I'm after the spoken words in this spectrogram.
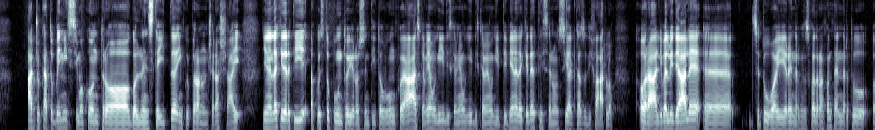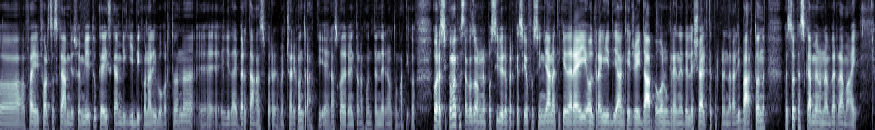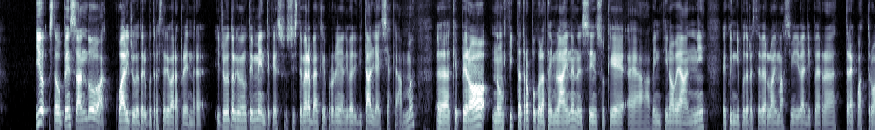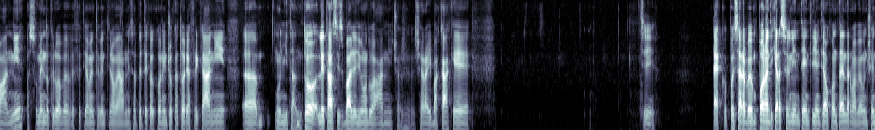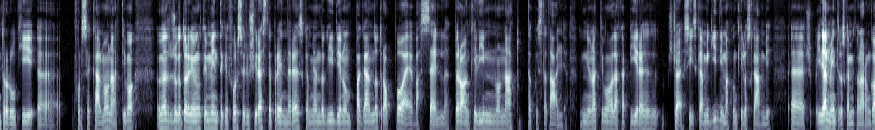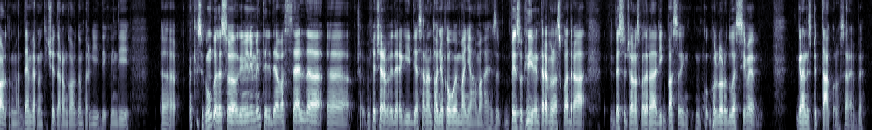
Ha giocato benissimo contro Golden State, in cui però non c'era Shai. Viene da chiederti a questo punto, io l'ho sentito ovunque, ah, scambiamo Giddy, scambiamo Giddy, scambiamo Giddy. Viene da chiederti se non sia il caso di farlo. Ora, a livello ideale, eh, se tu vuoi rendere questa squadra una contender, tu uh, fai forza scambio su NBA 2K, scambi Giddy con Ali Burton e, e gli dai Bertans per matchare i contratti e la squadra diventa una contender in automatico. Ora, siccome questa cosa non è possibile perché se io fossi indiana ti chiederei oltre a Giddy anche J-Dub Holmgren e delle scelte per prendere Ali Barton, questo scambio non avverrà mai. Io stavo pensando a quali giocatori potresti arrivare a prendere. Il giocatore che mi è venuto in mente che sistemerebbe anche i problemi a livelli di taglia è Siakam, eh, che però non fitta troppo con la timeline, nel senso che ha 29 anni e quindi potresti averlo ai massimi livelli per 3-4 anni, assumendo che lui abbia effettivamente 29 anni. Sapete che con i giocatori africani eh, ogni tanto l'età si sbaglia di 1-2 anni, cioè c'era Ibaka che... Sì. Ecco, poi sarebbe un po' una dichiarazione di intenti, diventiamo contender, ma abbiamo un centro rookie, eh, forse calma un attimo. Un altro giocatore che mi è venuto in mente che forse riuscireste a prendere, scambiando Ghidi e non pagando troppo, è Vassell, però anche lì non ha tutta questa taglia, quindi un attimo da capire, cioè sì, scambi Ghidi, ma con chi lo scambi? Eh, cioè, idealmente lo scambi con Aaron Gordon, ma Denver non ti cede Aaron Gordon per Ghidi, quindi eh, anche se comunque adesso che mi viene in mente l'idea Vassell, eh, cioè, mi piacerebbe vedere Ghidi a San Antonio con Wembanyama. Eh. Penso che diventerebbe una squadra. Adesso c'è una squadra da League Pass in- con loro due assieme. Grande spettacolo sarebbe.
